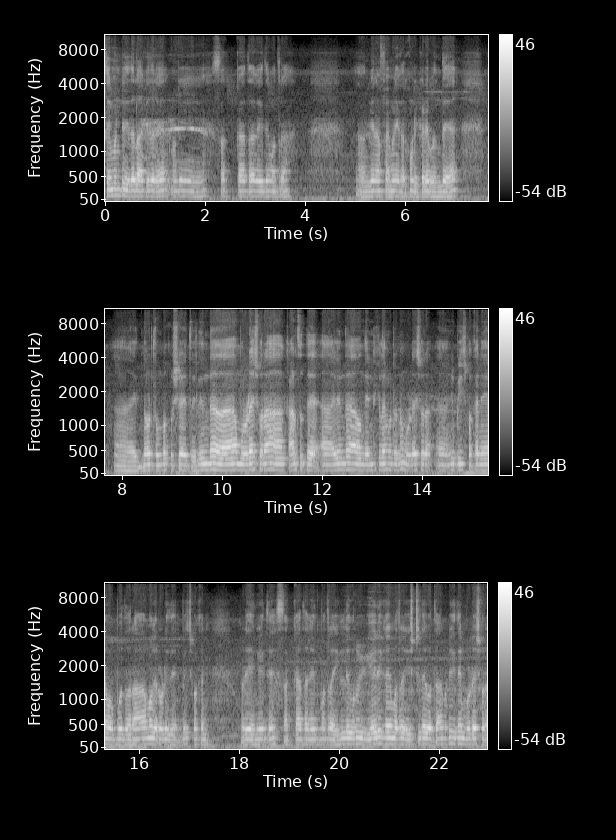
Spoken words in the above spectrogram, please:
ಸಿಮೆಂಟ್ ಇದೆಲ್ಲ ಹಾಕಿದ್ದಾರೆ ನೋಡಿ ಸಖತ್ತಾಗೈತೆ ಮಾತ್ರ. ಹಂಗೆ ಫ್ಯಾಮಿಲಿ ಕರ್ಕೊಂಡು ಈ ಕಡೆ ಬಂದೆ. ಇದು ನೋಡಿ ತುಂಬ ಖುಷಿ ಆಯಿತು. ಇಲ್ಲಿಂದ ಮುರುಡೇಶ್ವರ ಕಾಣಿಸುತ್ತೆ. ಇಲ್ಲಿಂದ ಒಂದು ಎಂಟು ಕಿಲೋಮೀಟ್ರ್ನ ಮುರುಡೇಶ್ವರ. ಹಂಗೆ ಹಿಂಗೆ ಬೀಚ್ ಪಕ್ಕನೇ ಹೋಗ್ಬೋದು. ಆರಾಮಾಗಿ ರೋಡ್ ಇದೆ ಬೀಚ್ ಪಕ್ಕನೇ. ನೋಡಿ, ಹೆಂಗೈತೆ? ಸಖತ್ತಾಗೈತೆ ಮಾತ್ರ. ಇಲ್ಲಿವರು ಏಡಿಕಾಯಿ ಮಾತ್ರ ಎಷ್ಟಿದೆ ಗೊತ್ತಾ? ನೋಡಿ, ಇದೇ ಮುರುಡೇಶ್ವರ.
